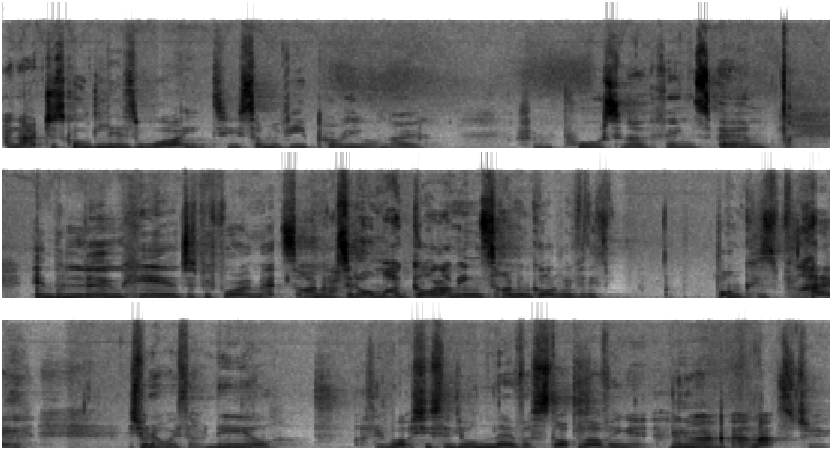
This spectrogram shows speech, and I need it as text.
an actress called Liz White, who some of you probably all know from Port and other things. Um, in the loo here, just before I met Simon, I said, "Oh my God, I'm meeting Simon Godwin for this bonkers play." She went, "Oh, it's O'Neill." I said, "Well," she said, "You'll never stop loving it," and, I, and that's true.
